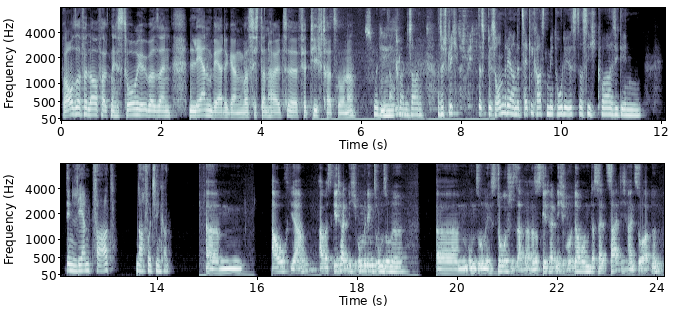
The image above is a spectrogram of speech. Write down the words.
Browserverlauf, halt eine Historie über seinen Lernwerdegang, was sich dann halt äh, vertieft hat, so ne. Das würde ich jetzt mhm. auch gerade sagen. Also sprich, das Besondere an der Zettelkastenmethode ist, dass ich quasi den den Lernpfad nachvollziehen kann. Ähm, auch ja, aber es geht halt nicht unbedingt um so eine ähm, um so eine historische Sache. Also es geht halt nicht darum, das halt zeitlich einzuordnen,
